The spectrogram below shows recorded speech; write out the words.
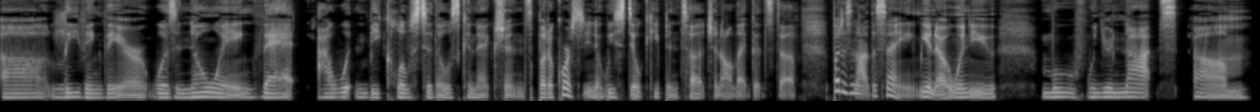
uh, leaving there was knowing that I wouldn't be close to those connections. But of course, you know, we still keep in touch and all that good stuff. But it's not the same, you know, when you move, when you're not um,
